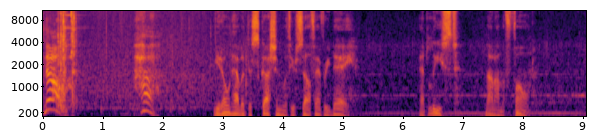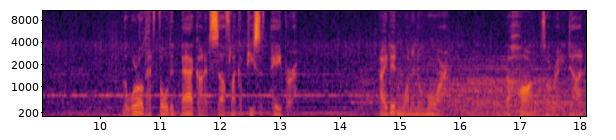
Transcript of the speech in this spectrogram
No! you don't have a discussion with yourself every day. At least, not on the phone. The world had folded back on itself like a piece of paper. I didn't want to know more. The harm was already done.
